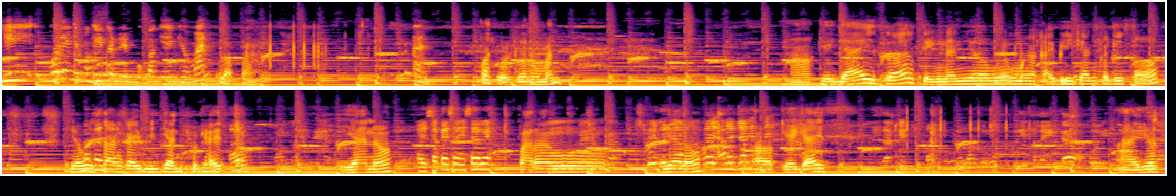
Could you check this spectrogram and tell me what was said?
Di, uli ni pagito rin bukag yung human. Wala pa. Ka naman. Okay guys, oh, tingnan nyo yung mga kaibigan ko dito. Yung isang kaibigan ko guys. Oh. Yan oh. Ay, sakay sa isa, be. Parang Yan, na. oh. Ay, okay guys. Ayos.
